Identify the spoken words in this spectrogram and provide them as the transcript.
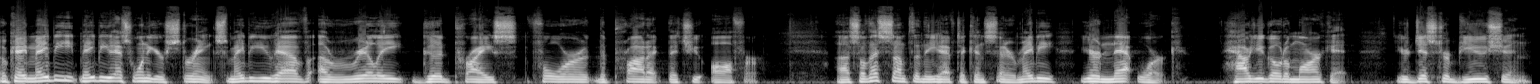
Okay, maybe maybe that's one of your strengths. Maybe you have a really good price for the product that you offer. Uh, so that's something that you have to consider. Maybe your network, how you go to market, your distribution.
